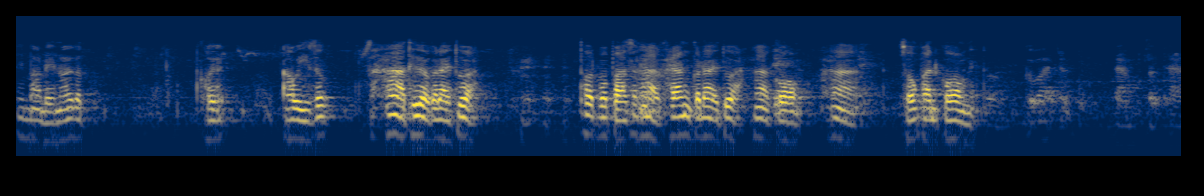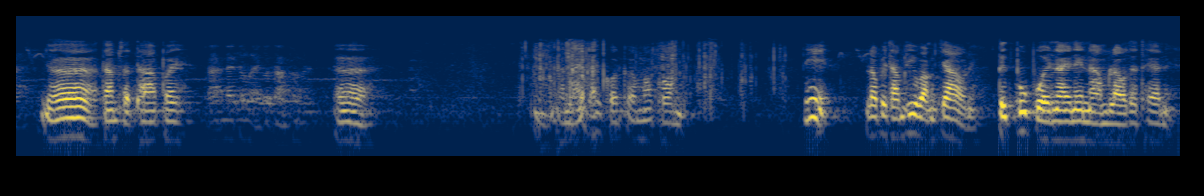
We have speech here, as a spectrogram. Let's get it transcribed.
ได้มากได้น้อยก็คอยเอาอีกสักห้าเทื่อก็ได้ตัว ทอดประปาสักห้าครั้งก็ได้ตัวห้ากองห้าสองพันกองเนี่ยก็ว่าจะตามศรัทธาเออ ตามศรัทธาไปพระได้เท่าไหร่ก็ตามเท่านั้นเอออันไหนได้ก่อนก็เอามาก่อน นี่เราไปทำที่วังเจ้าเนี่ย ตึกผู้ป่วยในในนามเราแท้ๆเนี่ย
